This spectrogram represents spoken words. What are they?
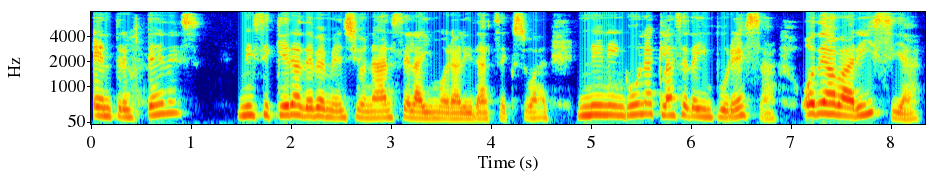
Entre ustedes ni siquiera debe mencionarse la inmoralidad sexual, ni ninguna clase de impureza o de avaricia,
